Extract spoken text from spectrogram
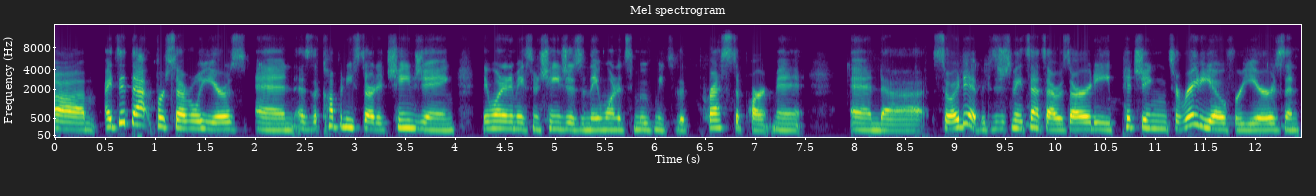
um, I did that for several years. And as the company started changing, they wanted to make some changes and they wanted to move me to the press department. And uh, so I did because it just made sense. I was already pitching to radio for years, and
